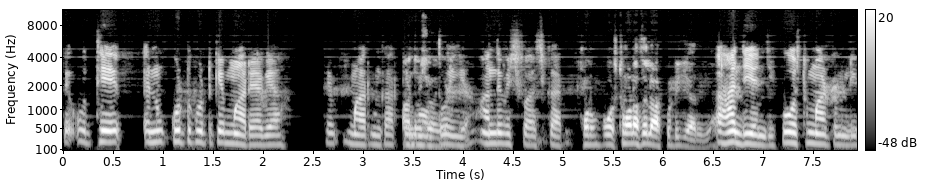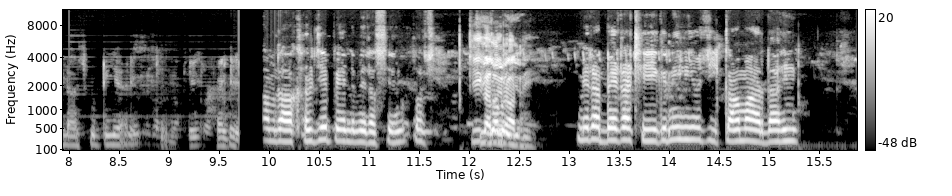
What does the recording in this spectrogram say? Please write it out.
ਤੇ ਉੱਥੇ ਇਹਨੂੰ ਕੁੱਟ-ਕੁੱਟ ਕੇ ਮਾਰਿਆ ਗਿਆ ਤੇ ਮਾਰਨ ਕਰਕੇ ਮੌਤ ਹੋਈ ਆ ਅੰਧ ਵਿਸ਼ਵਾਸ ਕਾਰਨ। ਹੁਣ ਪੋਸਟਮਾਰਟਮ ਤੇ ਲਾਸ਼ ਪੁੱਟੀ ਜਾ ਰਹੀ ਹੈ ਹਾਂਜੀ ਹਾਂਜੀ ਪੋਸਟਮਾਰਟਮ ਦੀ ਲਾਸ਼ ਪੁੱਟੀ ਜਾ ਰਹੀ ਹੈ ਠੀਕ ਥੈਂਕ ਯੂ ਅਮਰਾਖਲ ਜੇ ਪਿੰਡ ਮੇਰਾ ਸਿੰਘਪੁਰ ਚ ਕੀ ਗੱਲ ਹੋਈ ਮੇਰਾ ਬੇਟਾ ਠੀਕ ਨਹੀਂ ਸੀ ਉਹ ਚੀਕਾਂ ਮਾਰਦਾ ਸੀ।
